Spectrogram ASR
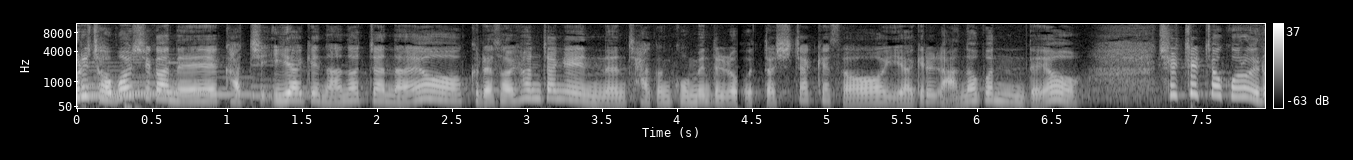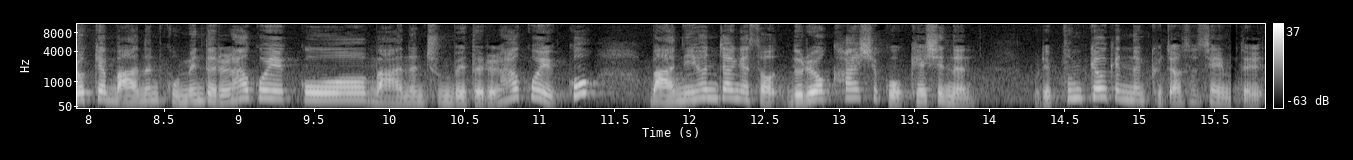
우리 저번 시간에 같이 이야기 나눴잖아요. 그래서 현장에 있는 작은 고민들로부터 시작해서 이야기를 나눠봤는데요. 실질적으로 이렇게 많은 고민들을 하고 있고, 많은 준비들을 하고 있고, 많이 현장에서 노력하시고 계시는 우리 품격 있는 교장 선생님들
